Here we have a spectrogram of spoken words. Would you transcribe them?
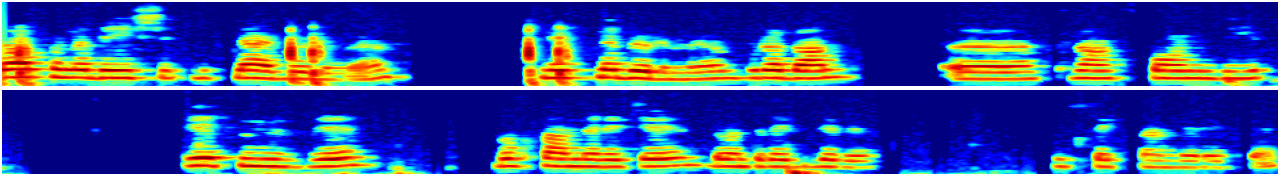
Daha sonra değişiklikler bölümü, nesne bölümü. Buradan e, transform deyip resmimizi 90 derece döndürebiliriz. 180 derece.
